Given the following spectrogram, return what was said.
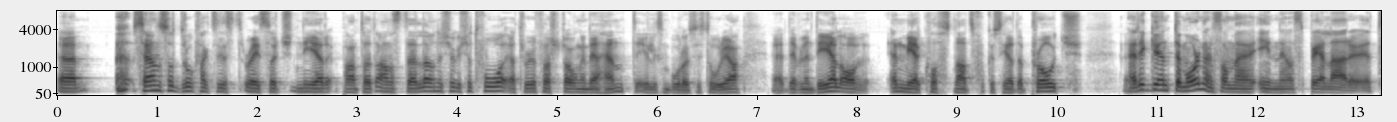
halv. Eh, Sen så drog faktiskt Research ner på antalet anställda under 2022. Jag tror det är första gången det har hänt i liksom bolagets historia. Eh, Det är väl en del av en mer kostnadsfokuserad approach. Är det Günther Mårder som är inne och spelar ett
